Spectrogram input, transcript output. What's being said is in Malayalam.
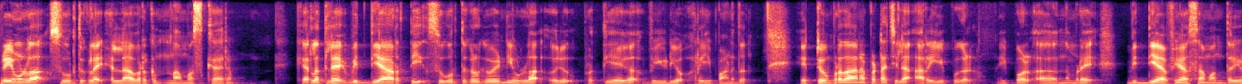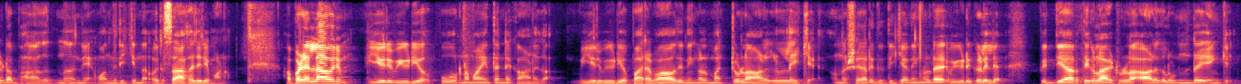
പ്രിയമുള്ള സുഹൃത്തുക്കളെ എല്ലാവർക്കും നമസ്കാരം. കേരളത്തിലെ വിദ്യാർത്ഥി സുഹൃത്തുക്കൾക്ക് വേണ്ടിയുള്ള ഒരു പ്രത്യേക വീഡിയോ അറിയിപ്പാണിത്. ഏറ്റവും പ്രധാനപ്പെട്ട ചില അറിയിപ്പുകൾ ഇപ്പോൾ നമ്മുടെ വിദ്യാഭ്യാസ മന്ത്രിയുടെ ഭാഗത്തു നിന്ന് തന്നെ വന്നിരിക്കുന്ന ഒരു സാഹചര്യമാണ്. അപ്പോഴെല്ലാവരും ഈ ഒരു വീഡിയോ പൂർണമായും തന്നെ കാണുക. ഈ ഒരു വീഡിയോ പരമാവധി നിങ്ങൾ മറ്റുള്ള ആളുകളിലേക്ക് ഒന്ന് ഷെയർ ചെയ്തെത്തിക്കുക നിങ്ങളുടെ വീടുകളിൽ വിദ്യാർത്ഥികളായിട്ടുള്ള ആളുകളുണ്ട് എങ്കിൽ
